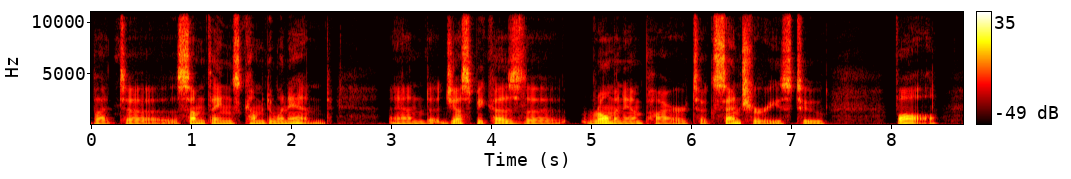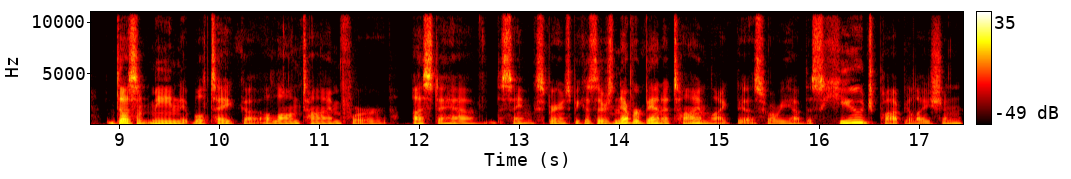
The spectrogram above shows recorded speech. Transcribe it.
but uh, some things come to an end. And just because the Roman Empire took centuries to fall doesn't mean it will take a, a long time for us to have the same experience because there's never been a time like this where we have this huge population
